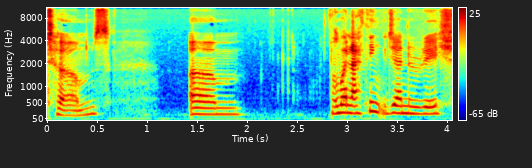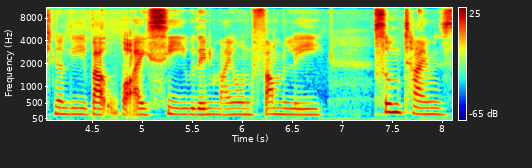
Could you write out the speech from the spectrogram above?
terms. Um, when I think generationally about what I see within my own family, sometimes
